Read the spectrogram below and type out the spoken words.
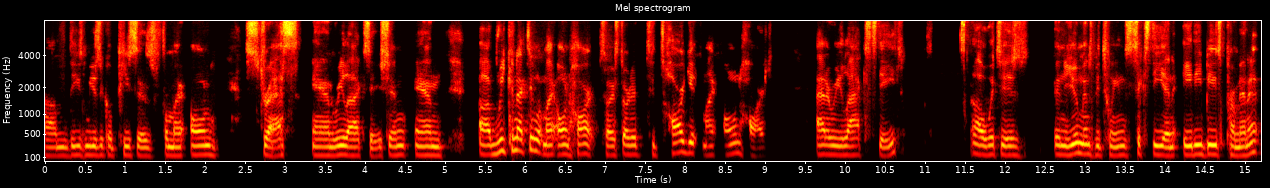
um, these musical pieces for my own stress and relaxation and uh, reconnecting with my own heart. So I started to target my own heart at a relaxed state, uh, which is in humans between 60 and 80 beats per minute.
